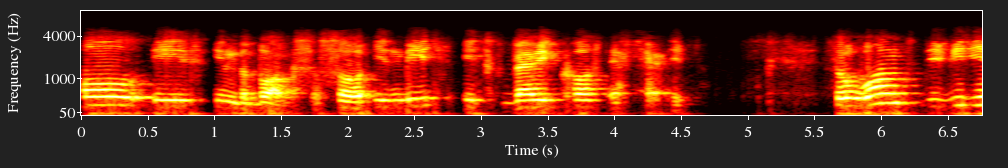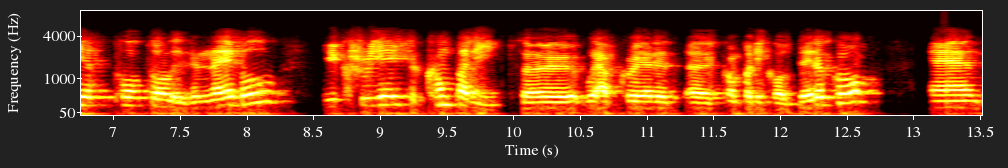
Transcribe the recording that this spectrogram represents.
all is in the box, so it means it's very cost effective. So once the VDS portal is enabled, you create a company. So we have created a company called Dataco and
